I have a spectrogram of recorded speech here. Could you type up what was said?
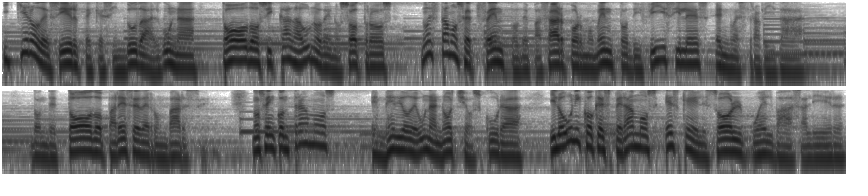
Y quiero decirte que sin duda alguna, todos y cada uno de nosotros no estamos exentos de pasar por momentos difíciles en nuestra vida, donde todo parece derrumbarse. Nos encontramos en medio de una noche oscura y lo único que esperamos es que el sol vuelva a salir.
